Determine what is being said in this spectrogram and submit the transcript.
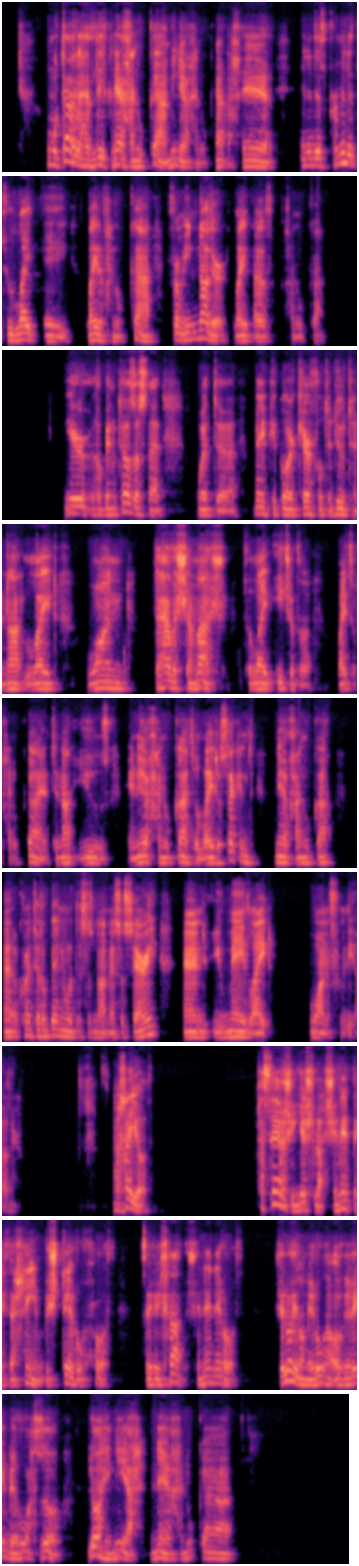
And it is permitted to light a light of Hanukkah from another light of Hanukkah. Here, Rabbeinu tells us that what uh, many people are careful to do to not light one, to have a shamash to light each of the lights of Hanukkah, and to not use a Ner Hanukkah to light a second Ner Hanukkah. And according to Rabbeinu, this is not necessary, and you may light one from the other. החיות חסר שיש לה שני פתחים בשתי רוחות, צריכה שני נרות, שלא יאמרו העוברים ברוח זו לא הניח נר חנוכה.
